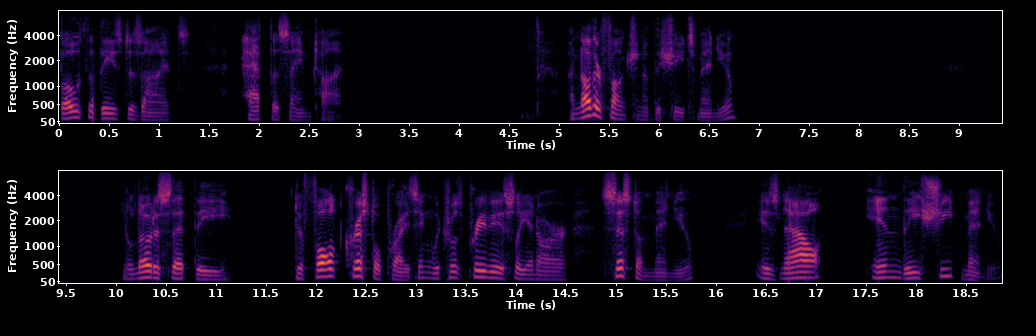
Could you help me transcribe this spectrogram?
both of these designs at the same time. Another function of the Sheets menu you'll notice that the default crystal pricing, which was previously in our system menu, is now in the sheet menu.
